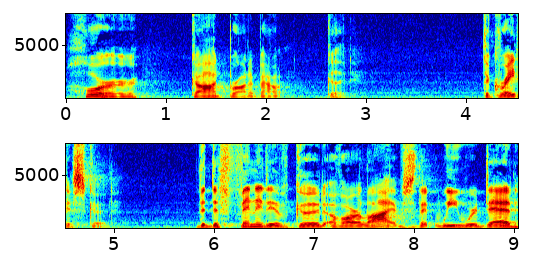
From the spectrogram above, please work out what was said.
horror, God brought about good the greatest good, the definitive good of our lives, that we were dead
